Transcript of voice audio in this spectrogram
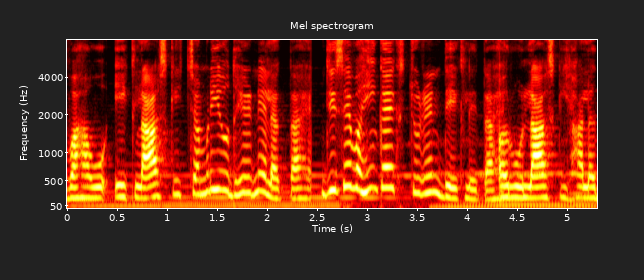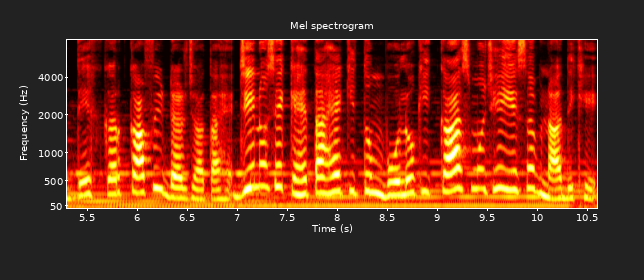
वहाँ वो एक लाश की चमड़ी उधेड़ने लगता है, जिसे वहीं का एक स्टूडेंट देख लेता है। और वो लाश की हालत देख काफ़ी डर जाता है, जिन उसे कहता है की तुम बोलो की काश मुझे ये सब ना दिखे।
